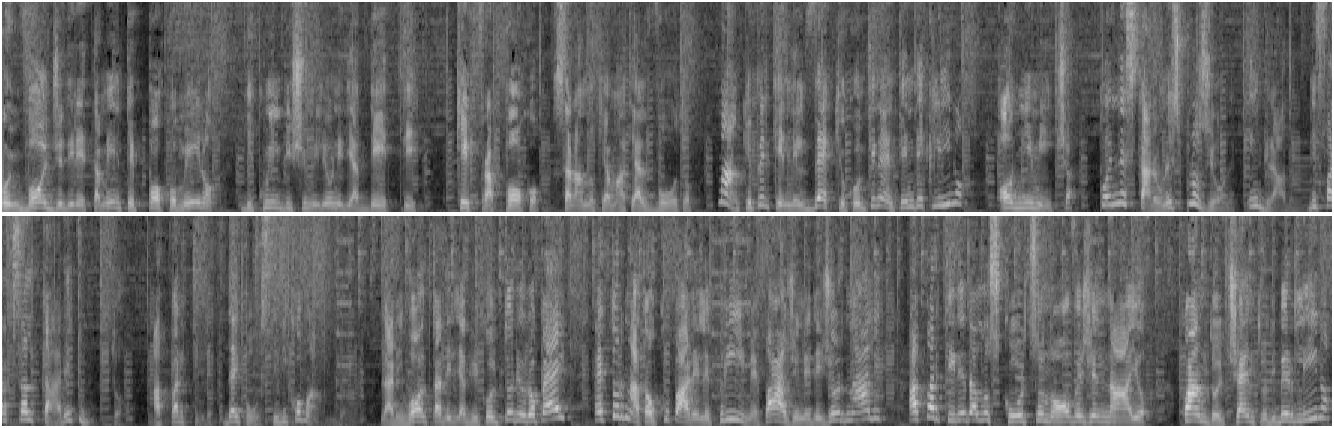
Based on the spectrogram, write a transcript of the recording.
coinvolge direttamente poco meno di 15 milioni di addetti che fra poco saranno chiamati al voto, ma anche perché nel vecchio continente in declino ogni miccia può innescare un'esplosione in grado di far saltare tutto, a partire dai posti di comando. La rivolta degli agricoltori europei è tornata a occupare le prime pagine dei giornali a partire dallo scorso 9 gennaio, quando il centro di Berlino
